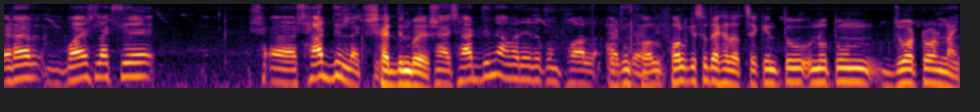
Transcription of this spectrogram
এটার বয়স লাগছে ষাট দিন লাগছে। ষাট দিন বয়স? হ্যাঁ ষাট দিনে আমার এরকম ফল এরকম ফল ফল কিছু দেখা যাচ্ছে কিন্তু নতুন জোয়ার টোয়ার নাই?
